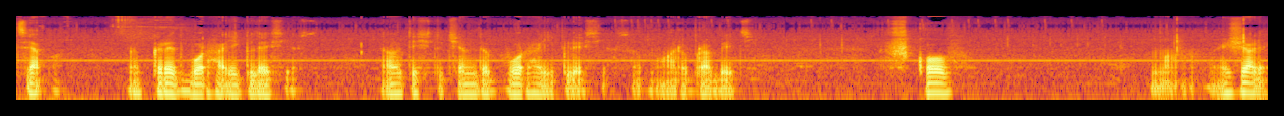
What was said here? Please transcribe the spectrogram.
Țeapă. Nu cred Borja Iglesias. Ia uite și tu ce-mi dă Borja Iglesias. Să moară brabeții. Școv. Ma, e jale.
